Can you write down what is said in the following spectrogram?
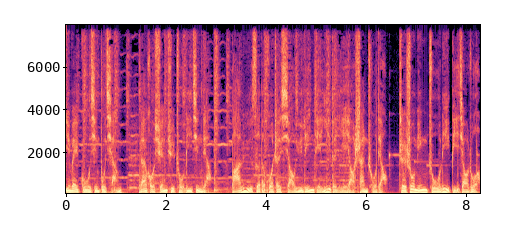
因为股性不强。然后选取主力净量，把绿色的或者小于零点一的也要删除掉。这说明主力比较弱，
